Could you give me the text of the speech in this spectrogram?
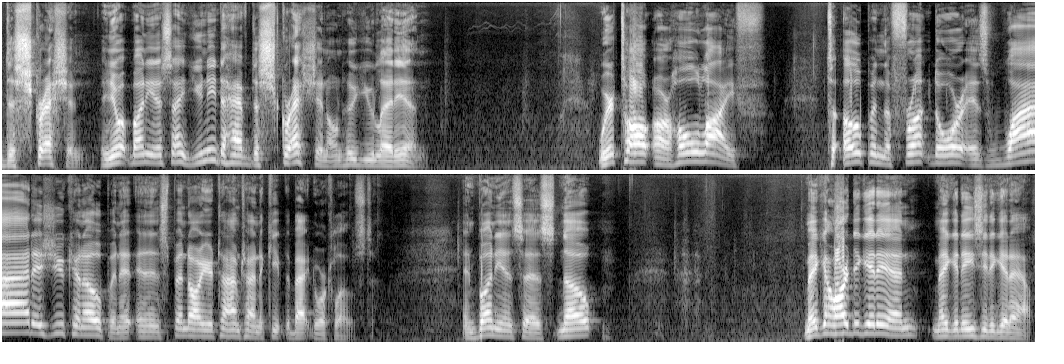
Discretion. And you know what Bunyan is saying? You need to have discretion on who you let in. We're taught our whole life to open the front door as wide as you can open it and then spend all your time trying to keep the back door closed. And Bunyan says, no, make it hard to get in, make it easy to get out.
